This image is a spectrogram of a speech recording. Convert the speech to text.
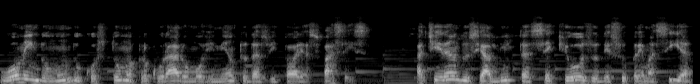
o homem do mundo costuma procurar o movimento das vitórias fáceis, atirando-se à luta sequioso de supremacia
